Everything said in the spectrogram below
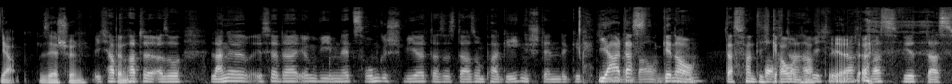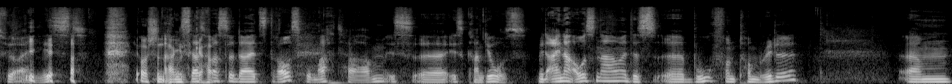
Ja, sehr schön. Ich hab, Dann- hatte, also lange ist ja da irgendwie im Netz rumgeschwirrt, dass es da so ein paar Gegenstände gibt. die ja, man das bauen genau. Kann. Das fand ich Och, da habe grauenhaft. ich gedacht, ja. was wird das für ein Mist? Ich auch schon Und Angst das, gehabt. was sie da jetzt draus gemacht haben, ist, äh, ist grandios. Mit einer Ausnahme, das äh, Buch von Tom Riddle. Ähm,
